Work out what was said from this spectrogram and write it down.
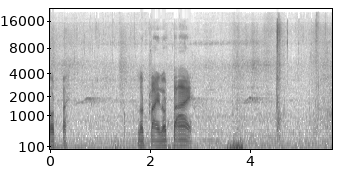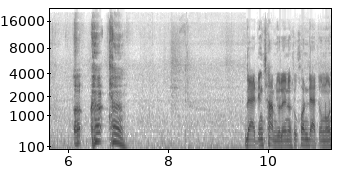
ลดไป ลดไป ลดไปเอ่อแดดยังฉ่ำอยู่เลยเนอะทุกคนแดดตรงนู้น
